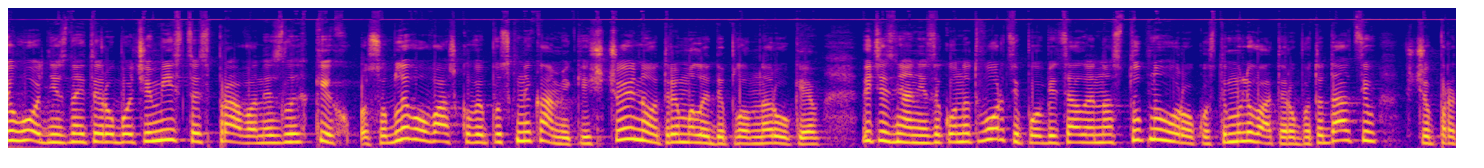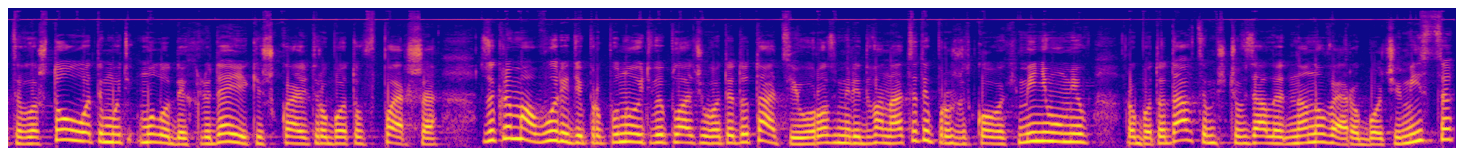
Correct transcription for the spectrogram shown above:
Сьогодні знайти робоче місце справа не з легких, особливо важко випускникам, які щойно отримали диплом на руки. Вітчизняні законотворці пообіцяли наступного року стимулювати роботодавців, що працевлаштовуватимуть молодих людей, які шукають роботу вперше. Зокрема, в уряді пропонують виплачувати дотації у розмірі 12 прожиткових мінімумів роботодавцям, що взяли на нове робоче місце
